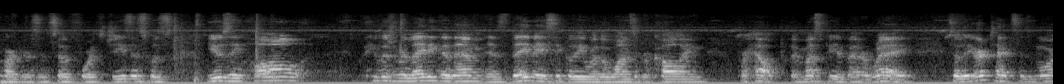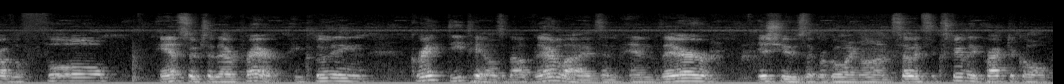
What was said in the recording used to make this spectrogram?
partners and so forth, Jesus was using all, he was relating to them as they basically were the ones that were calling for help. There must be a better way. So the Urtext is more of a full answer to their prayer, including great details about their lives and, and their issues that were going on. So it's extremely practical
